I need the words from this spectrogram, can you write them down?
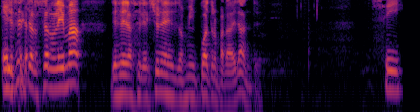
Sí, el es el tercer lema desde las elecciones del 2004 para adelante. sí,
